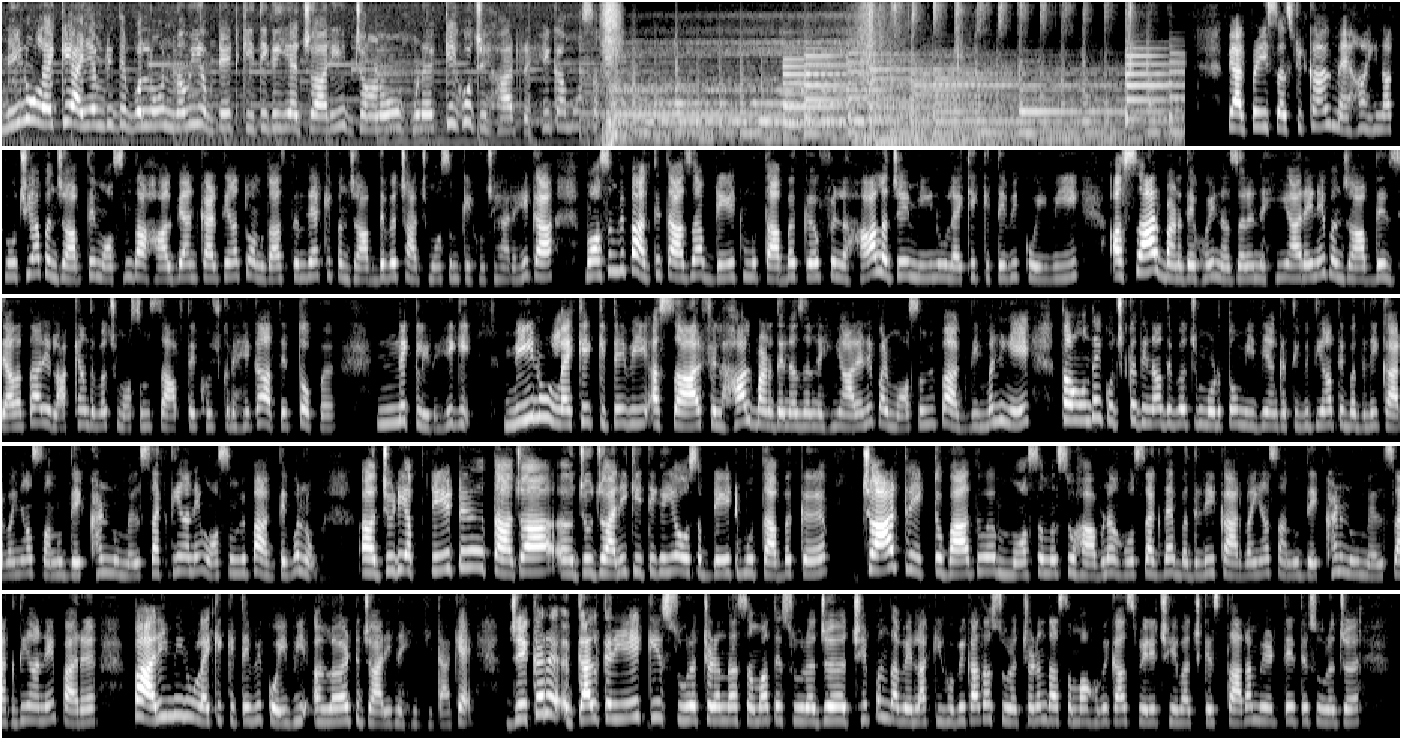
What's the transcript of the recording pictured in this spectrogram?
ਮੀਂਹ ਨੂੰ ਲੈ ਕੇ ਆਈਐਮਡੀ ਦੇ ਵੱਲੋਂ ਨਵੀਂ ਅਪਡੇਟ ਕੀਤੀ ਗਈ ਹੈ। ਜਾਰੀ, ਜਾਣੋ ਹੁਣ ਕਿਹੋ ਜਿਹਾ ਰਹੇਗਾ ਮੌਸਮ। ਪਿਆਰ ਭਰੀ ਸਤਿ ਸ਼੍ਰੀ ਅਕਾਲ। ਮੈਂ ਹਾਂ ਹਿਨਾ ਕਨੋਚੀਆ ਪੰਜਾਬ ਦੇ ਮੌਸਮ ਦਾ ਹਾਲ ਬਿਆਨ ਕਰਦੇ ਹਾਂ ਤੁਹਾਨੂੰ ਦੱਸ ਦਿੰਦੇ ਹਾਂ ਕਿ ਪੰਜਾਬ ਦੇ ਵਿੱਚ ਅੱਜ ਮੌਸਮ ਕਿਹੋ ਜਿਹਾ ਰਹੇਗਾ। ਮੌਸਮ ਵਿਭਾਗ ਦੀ ਤਾਜ਼ਾ ਅਪਡੇਟ ਮੁਤਾਬਕ ਫਿਲਹਾਲ ਅਜੇ ਮੀਂਹ ਨੂੰ ਲੈ ਕੇ ਕਿਤੇ ਵੀ ਕੋਈ ਵੀ ਅਸਾਰ ਬਣਦੇ ਹੋਏ ਨਜ਼ਰ ਨਹੀਂ ਆ ਰਹੇ ਨੇ। ਪੰਜਾਬ ਦੇ ਜ਼ਿਆਦਾਤਰ ਇਲਾਕਿਆਂ ਦੇ ਵਿੱਚ ਮੌਸਮ ਸਾਫ਼ ਤੇ ਖੁਸ਼ਕ ਰਹੇਗਾ ਅਤੇ ਧੁੱਪ ਨਿਕਲੀ ਰਹੇਗੀ। ਮੀਂਹ ਨੂੰ ਲੈ ਕੇ ਕਿਤੇ ਵੀ ਅਸਾਰ ਫਿਲਹਾਲ ਬਣਦੇ ਨਜ਼ਰ ਨਹੀਂ ਆ ਰਹੇ ਨੇ, ਪਰ ਮੌਸਮ ਵਿਭਾਗ ਦੀ ਮੰਨੀਏ ਤਾਂ ਆਉਂਦੇ ਕੁਝ ਕੁ ਦਿਨਾਂ ਦੇ ਵਿੱਚ ਮੁੜ ਤੋਂ ਮੀਂਹ ਦੀਆਂ ਗਤੀਵਿਧੀਆਂ ਤੇ ਬਦਲੀ ਕਾਰਵਾਈਆਂ ਸਾਨੂੰ ਦੇਖਣ ਨੂੰ ਮਿਲ ਸਕਦੀਆਂ ਨੇ ਮੌਸਮ ਵਿਭਾਗ ਦੇ ਵੱਲੋਂ। ਜਿਹੜੀ ਅਪਡੇਟ ਤਾਜ਼ਾ ਜੋ ਜਾਰੀ ਕੀਤੀ ਗਈ ਹੈ, ਉਸ ਅਪਡੇਟ ਮੁਤਾਬਕ 4 ਤਰੀਕ ਤੋਂ ਬਾਅਦ ਮੌਸਮ ਸੁਹਾਵਣਾ ਹੋ ਸਕਦਾ ਹੈ, ਬਦਲੀ ਕਾਰਵਾਈਆਂ ਸਾਨੂੰ ਦੇਖਣ ਨੂੰ ਮਿਲ ਸਕਦੀਆਂ ਨੇ, ਪਰ ਭਾਰੀ ਮੀਂਹ ਨੂੰ ਲੈ ਕੇ ਕਿਤੇ ਵੀ ਕੋਈ ਵੀ ਅਲਰਟ ਜਾਰੀ ਨਹੀਂ ਕੀਤਾ ਗਿਆ ਜੇਕਰ ਗੱਲ ਕਰੀਏ ਕਿ ਸੂਰਜ ਚੜ੍ਹਨ ਦਾ ਸਮਾਂ ਤੇ ਸੂਰਜ ਛਿਪਣ ਦਾ ਵੇਲਾ ਕੀ ਹੋਵੇਗਾ, ਤਾਂ ਸੂਰਜ ਚੜ੍ਹਨ ਦਾ ਸਮਾਂ ਹੋਵੇਗਾ ਸਵੇਰੇ 6:17 ਮਿੰਟ ਤੇ ਤੇ ਸੂਰਜ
